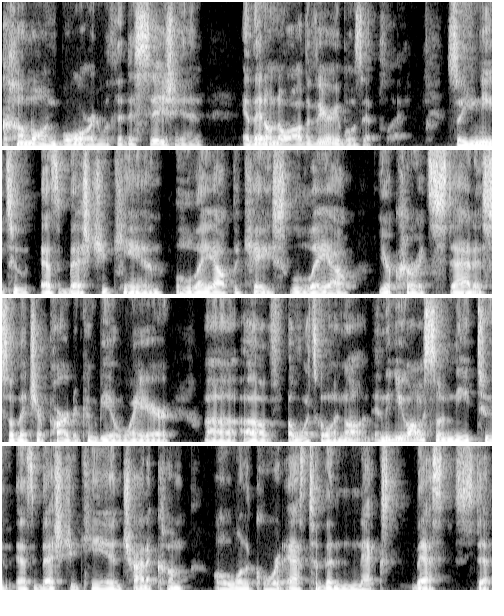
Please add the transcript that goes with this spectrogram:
come on board with a decision, and they don't know all the variables at play. So you need to, as best you can, lay out the case, lay out your current status so that your partner can be aware uh, of, of what's going on. And then you also need to, as best you can, try to come on one accord as to the next best step.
